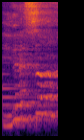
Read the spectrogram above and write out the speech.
Yes, sir.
